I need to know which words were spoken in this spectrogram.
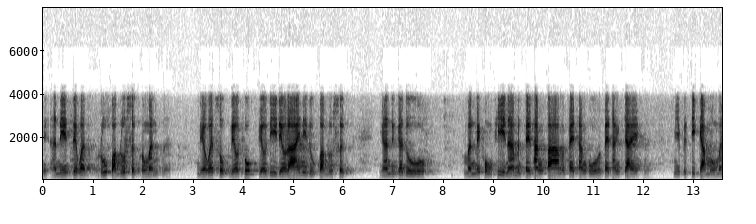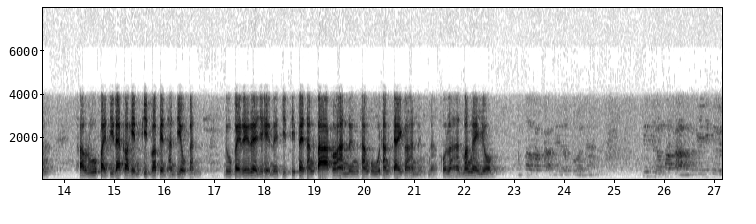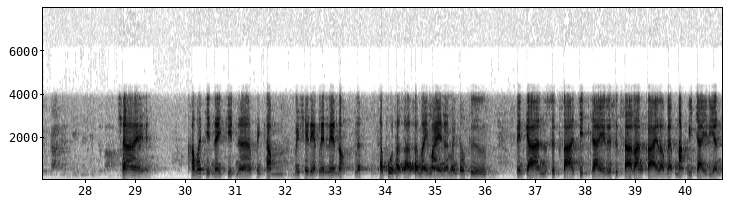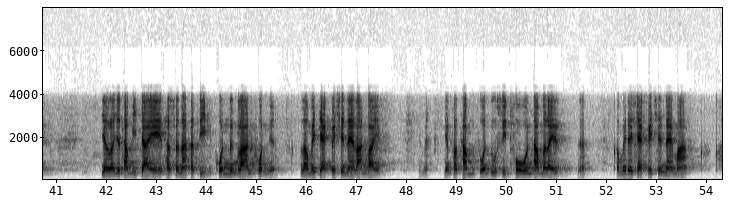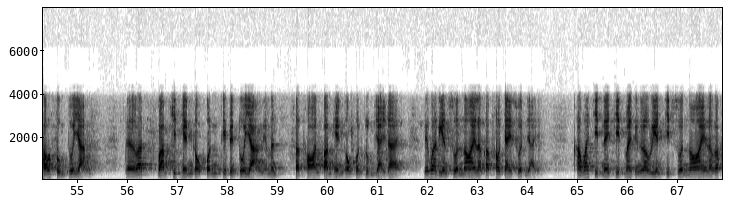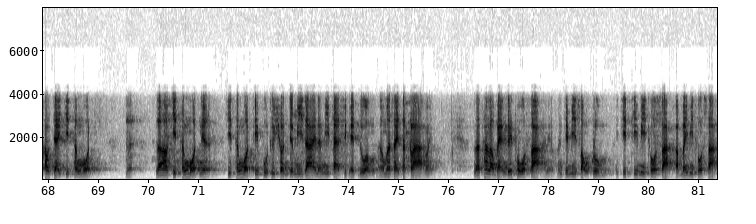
นี่อันนี้เรียกว่ารู้ความรู้สึกของมันนะเดี๋ยวว่าสุขเดี๋ยวทุกข์เดี๋ยวดีเดี๋ยวร้ายนี่ดูความรู้สึกอันหนึ่งก็ดูมันไม่คงที่นะ มันไปทางตา มันไปทางหู มันไปทางใจ มีพฤติกรรมของมัน เข้ารู้ไปทีแรกก็เห็นผิดว่าเป็นอันเดียวกัน ดูไปเรื่อยๆจะเห็นในจิตที่ไปทางตาก็อันหนึ่งทางหูทางใจก็อันหนึ่งนะคนละอันว่างไงโยมใช่คำว่าจิตในจิตนะ เป็นคำไม่ใช่เรียกเล่นๆหรอกนะถ้าพูดภาษาสมัยใหม่นะมันก็คือเป็นการศึกษาจิตใจหรือศึกษาร่างกายเราแบบนักวิจัยเรียน อย่างเราจะทำวิจัยทัศนคติคนหนึ่งล้านคนเนี่ย เราไม่แจกไม่ใช่แหนล้านใบใช่ไหมอย่างเขาทำสวนดูสิทธโพนทำอะไรนะเขาไม่ได้แจกเฟชเช่นแหนมาก เขาสุ่มตัวอย่าง แต่ว่าความคิดเห็นของคนที่เป็นตัวอย่างเนี่ยมันสะท้อนความเห็นของคนกลุ่มใหญ่ได้ เรียกว่าเรียนส่วนน้อยแล้วก็เข้าใจส่วนใหญ่คำว่าจิตในจิตหมายถึงเราเรียนจิตส่วนน้อย แล้วก็เข้าใจจิตทั้งหมดนะแล้วเอาจิตทั้งหมดเนี่ย จิตทั้งหมดที่ปุถุชนจะมีได้นะมีแปดสิบเอ็ดดวง เอามาใส่ตะกร้าไว้แล้วถ้าเราแบ่งด้วยโทสะเนี่ยมันจะมีสองกลุ่มจิตที่มีโทสะกับไม่มีโทสะ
